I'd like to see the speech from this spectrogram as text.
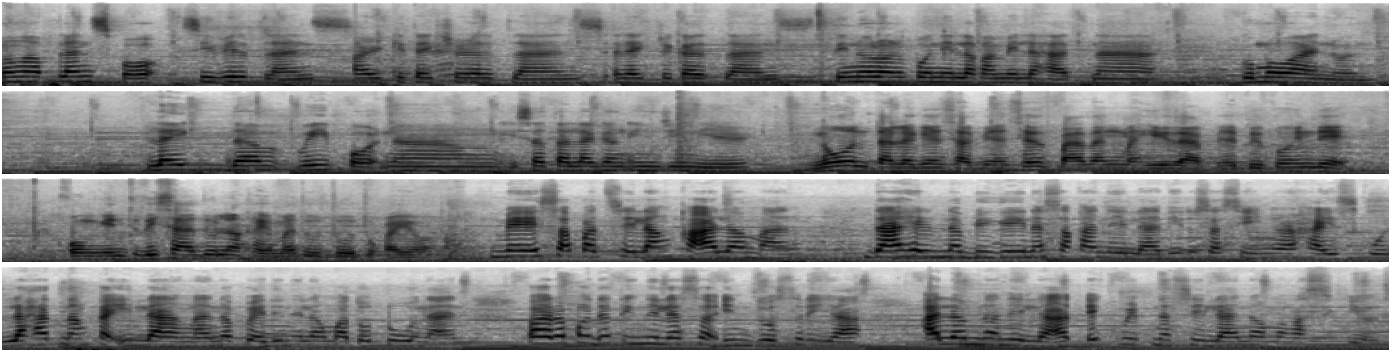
Mga plans po, civil plans, architectural plans, electrical plans, tinuruan po nila kami lahat na gumawa nun. Like the way po ng isa talagang engineer, Noon talagang sabi niya, sir, parang mahirap. Sabi ko, hindi. Kung interesado lang kayo, matututo kayo. may sapat silang kaalaman dahil nabigay na sa kanila dito sa senior high school lahat ng kailangan na pwede nilang matutunan para pagdating nila sa industriya, alam na nila at equipped na sila ng mga skills.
